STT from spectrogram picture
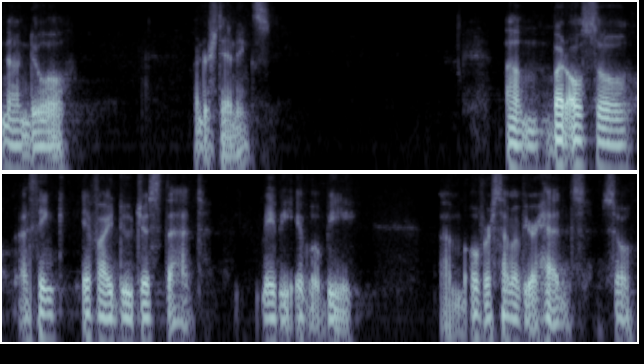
non-dual understandings. Um, but also, I think if I do just that, maybe it will be um, over some of your heads. So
